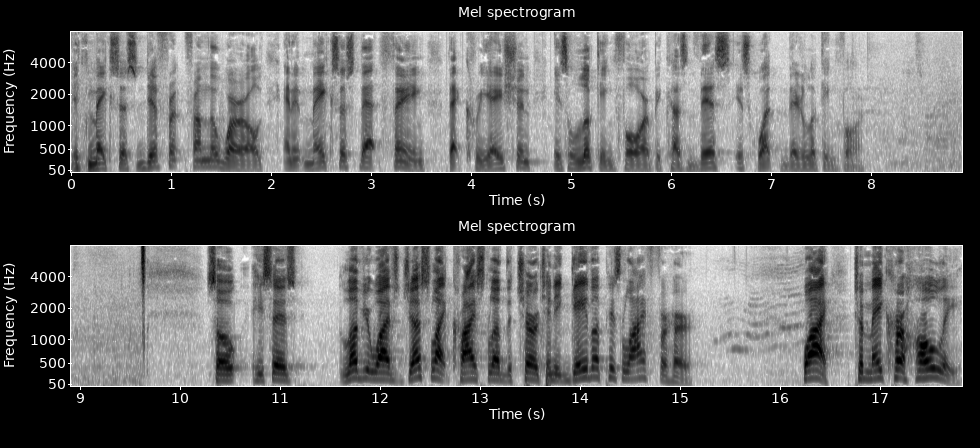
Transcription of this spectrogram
It makes us different from the world, and it makes us that thing that creation is looking for because this is what they're looking for. So he says, Love your wives just like Christ loved the church, and he gave up his life for her. Why? To make her holy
